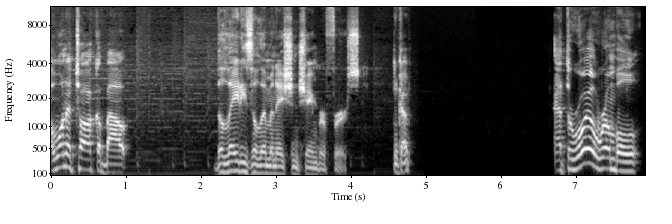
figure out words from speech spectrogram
I want to talk about the ladies' elimination chamber first. Okay. At the Royal Rumble,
